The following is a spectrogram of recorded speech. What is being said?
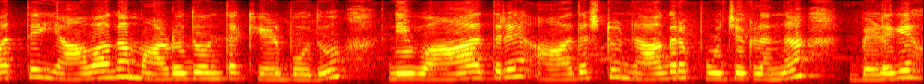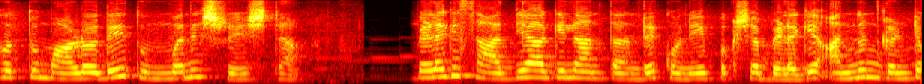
ಮತ್ತೆ ಯಾವಾಗ ಮಾಡೋದು ಅಂತ ಕೇಳ್ಬೋದು. ನೀವು ಆದರೆ ಆದಷ್ಟು ನಾಗರ ಪೂಜೆಗಳನ್ನು ಬೆಳಗ್ಗೆ ಹೊತ್ತು ಮಾಡೋದೇ ತುಂಬಾ ಶ್ರೇಷ್ಠ. ಬೆಳಗ್ಗೆ ಸಾಧ್ಯ ಆಗಿಲ್ಲ ಅಂತ ಅಂದರೆ ಕೊನೆ ಪಕ್ಷ ಬೆಳಗ್ಗೆ ಹನ್ನೊಂದು ಗಂಟೆ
